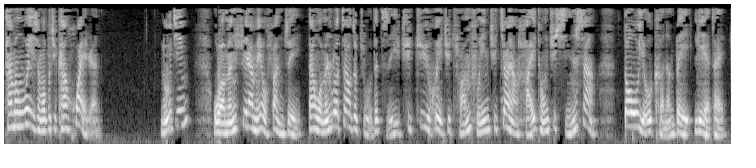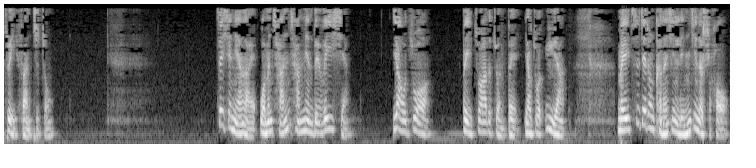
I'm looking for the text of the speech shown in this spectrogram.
他们为什么不去看坏人？如今。我们虽然没有犯罪，但我们若照着主的旨意去聚会、去传福音、去教养孩童、去行善，都有可能被列在罪犯之中。这些年来，我们常常面对危险，要做被抓的准备，要做预案。每次这种可能性临近的时候，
